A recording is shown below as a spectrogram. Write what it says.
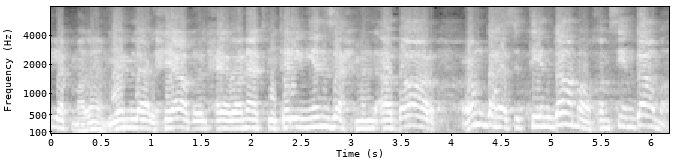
setiap malam يملأ الحياض للحيوانات في تريم ينزح من آبار عمقها 60 قامة و50 قامة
